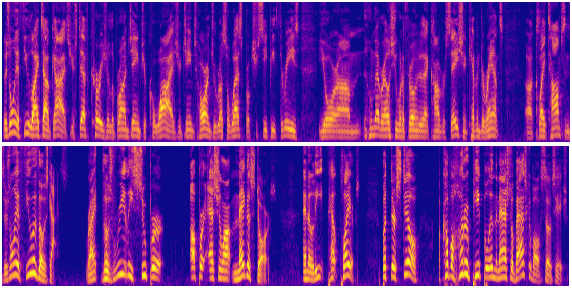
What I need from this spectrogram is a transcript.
There's only a few lights out guys. Your Steph Curry's, your LeBron James, your Kawhi's, your James Hardens, your Russell Westbrooks, your CP3s, your um, whomever else you want to throw into that conversation, Kevin Durant's, uh, Klay Thompson's. There's only a few of those guys, right? Those really super upper echelon megastars and elite pe- players. But there's still a couple hundred people in the National Basketball Association,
